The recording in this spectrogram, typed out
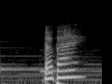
拜拜。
